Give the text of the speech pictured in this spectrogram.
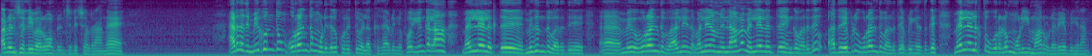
அப்படின்னு சொல்லி வரும் அப்படின்னு சொல்லி சொல்கிறாங்க அடுத்தது மிகுந்தும் உறழ்ந்தும் முடிதல் குறித்து விளக்குக அப்படிங்கிறப்போ எங்கெல்லாம் மெல்லெழுத்து மிகுந்து வருது. அஹ், மி வலி வலினம் வல்லினம் இல்லாமல் மெல்லெழுத்து எங்கே வருது? அது எப்படி உறழ்ந்து வருது அப்படிங்கிறதுக்கு மெல்லெழுத்து உரலும் மொழியுமாறு உள்ளவே அப்படிங்கிறாங்க.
